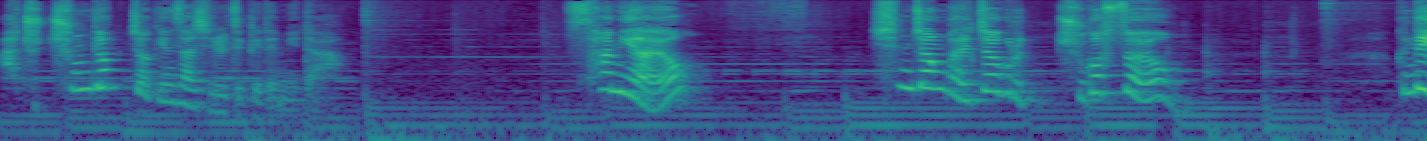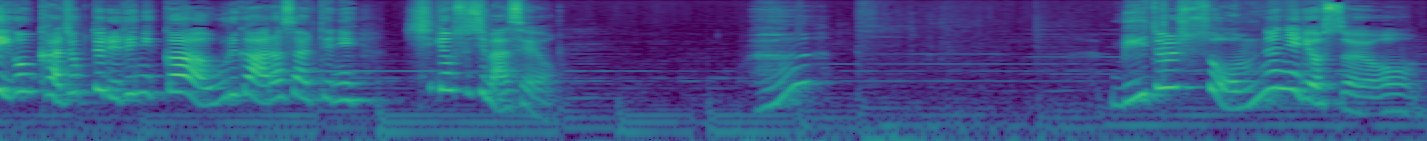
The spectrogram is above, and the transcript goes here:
아주 충격적인 사실을 듣게 됩니다. 사미야요? 심장 발작으로 죽었어요. 근데 이건 가족들 일이니까 우리가 알아서 할 테니 신경 쓰지 마세요. 에? 믿을 수 없는 일이었어요.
